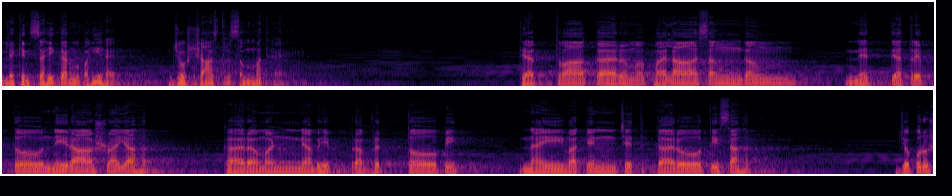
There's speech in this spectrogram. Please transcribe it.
लेकिन सही कर्म वही है जो शास्त्र सम्मत है। त्यक्वा कर्म फला संगम नित्य तृप्तो निराश्रय कर्मण्यभिप्रवृत्त तोपि नैव किंचित करोति सह जो पुरुष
